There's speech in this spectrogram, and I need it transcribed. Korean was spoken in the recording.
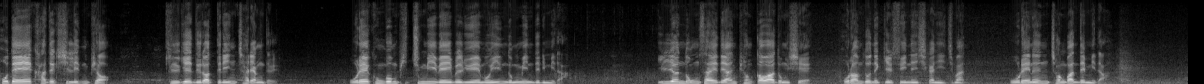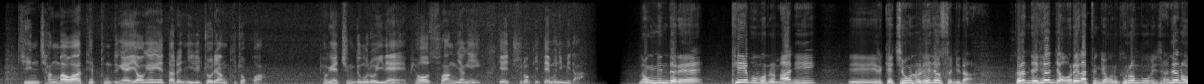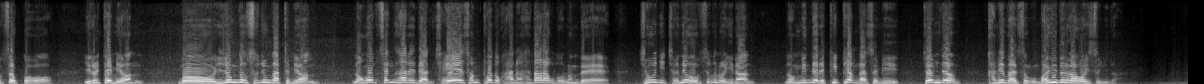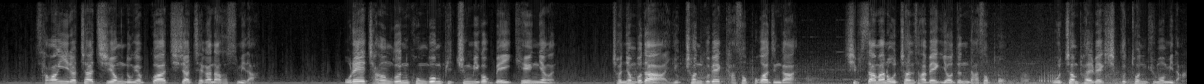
포대에 가득 실린 벼, 길게 늘어뜨린 차량들. 올해 공공 비축미 매입을 위해 모인 농민들입니다. 1년 농사에 대한 평가와 동시에 보람도 느낄 수 있는 시간이지만 올해는 정반대입니다. 긴 장마와 태풍 등의 영향에 따른 일조량 부족과 병해충 등으로 인해 벼 수확량이 크게 줄었기 때문입니다. 농민들의 피해 부분을 많이 이, 이렇게 지원을 해줬습니다. 그런데 현재 올해 같은 경우는 그런 부분이 전혀 없었고 이를테면 뭐 이 정도 수준 같으면 농업 생산에 대한 재선포도 가능하다라고 보는데 지원이 전혀 없음으로 인한 농민들의 피폐한 가슴이 점점 가면 갈수록 많이 들어가고 있습니다. 상황이 이렇자 지역 농협과 지자체가 나섰습니다. 올해 장흥군 공공비축미국 매입 계획량은 전년보다 6,905포가 증가한 14만 5,485포, 5,819톤 규모입니다.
